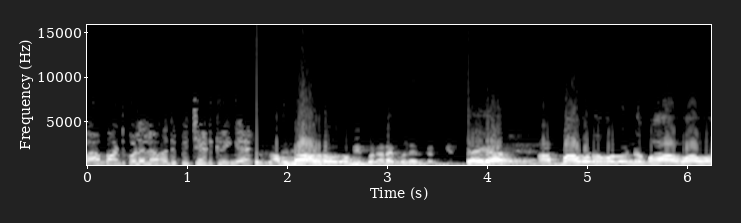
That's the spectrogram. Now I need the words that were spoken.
காம்பவுண்ட் குள்ள வந்து பிச்சை எடுக்கிறீங்க? அம்மா உணவகம் இப்ப நடைமுறை இருக்குன்னு ஏய்யா அம்மா உணவகம்னு மா வா வா,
